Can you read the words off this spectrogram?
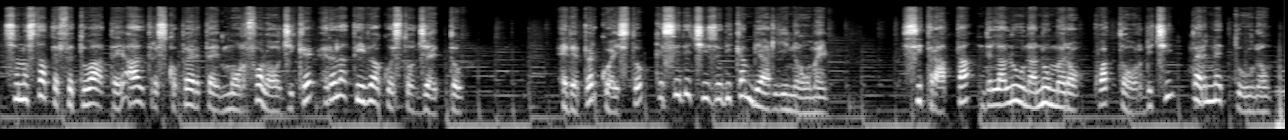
sono state effettuate altre scoperte morfologiche relative a questo oggetto ed è per questo che si è deciso di cambiargli nome. Si tratta della luna numero 14 per Nettuno.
